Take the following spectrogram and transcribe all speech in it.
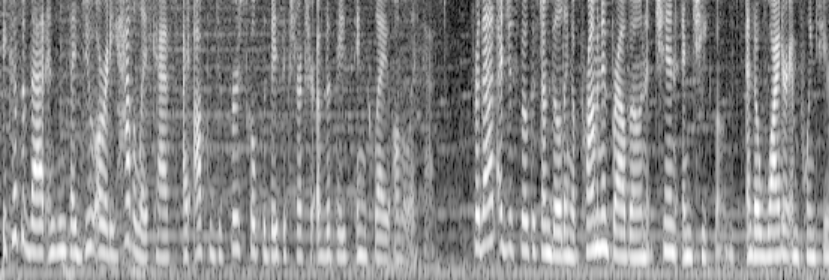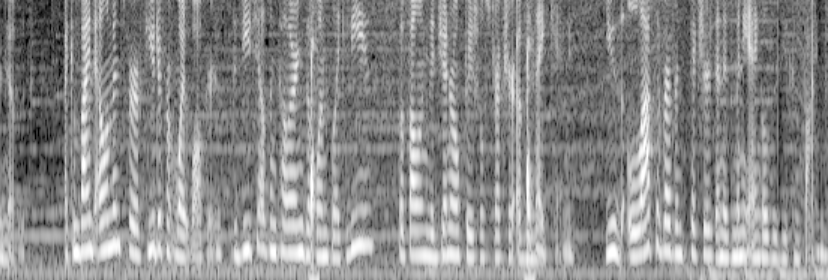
Because of that, and since I do already have a life cast, I opted to first sculpt the basic structure of the face in clay on the life cast. For that, I just focused on building a prominent brow bone, chin, and cheekbones, and a wider and pointier nose. I combined elements for a few different White Walkers, the details and colorings of ones like these, but following the general facial structure of the Night King. Use lots of reference pictures and as many angles as you can find.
